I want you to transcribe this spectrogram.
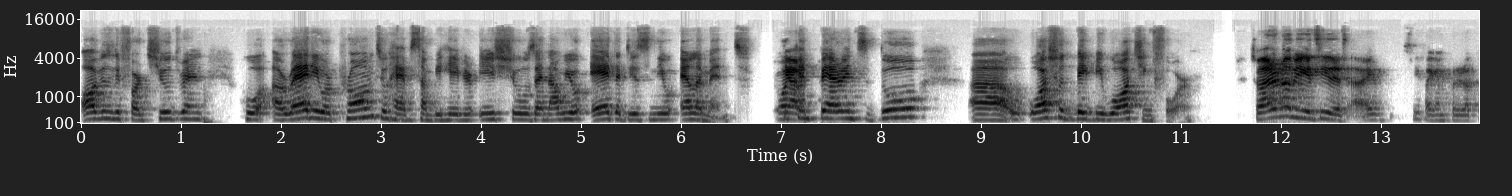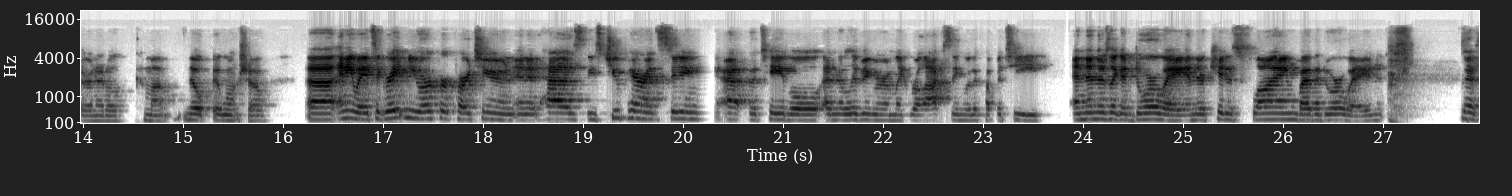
Obviously, for children who already were prone to have some behavior issues, and now we added this new element. What yeah. can parents do? Uh, what should they be watching for? So I don't know if you can see this. I see if I can put it up there and it'll come up. Nope, it won't show. Uh, anyway, it's a great New Yorker cartoon, and it has these two parents sitting at the table in the living room, like relaxing with a cup of tea. And then there's like a doorway, and their kid is flying by the doorway. And it says,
